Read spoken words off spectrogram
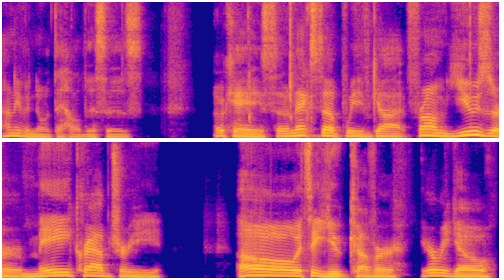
I don't even know what the hell this is. Okay, so next up we've got from user May Crabtree. Oh, it's a Uke cover. Here we go.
